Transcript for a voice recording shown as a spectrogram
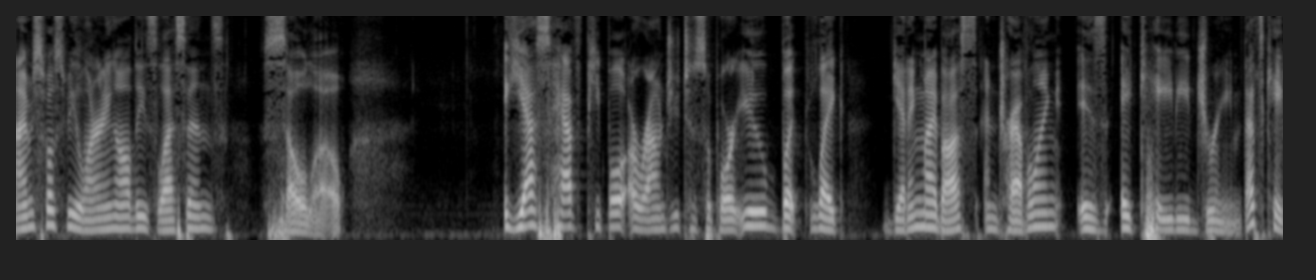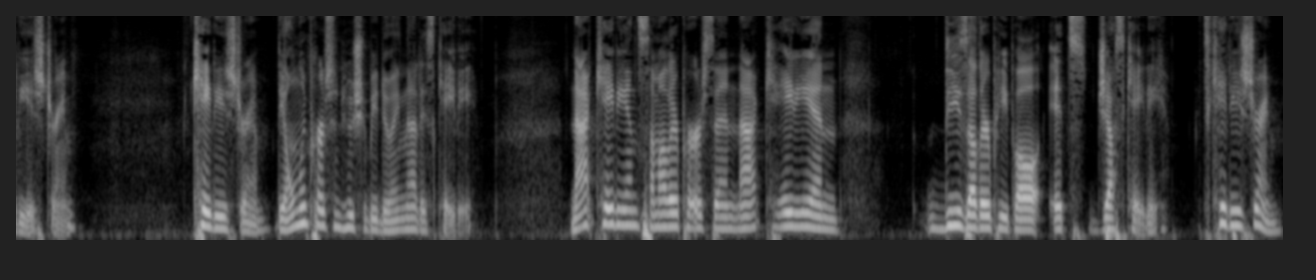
I'm supposed to be learning all these lessons solo. Yes, have people around you to support you, but like getting my bus and traveling is a Kaytie dream. That's Kaytie's dream. Kaytie's dream. The only person who should be doing that is Kaytie. Not Kaytie and some other person, not Kaytie and these other people, it's just Kaytie. It's Kaytie's dream.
